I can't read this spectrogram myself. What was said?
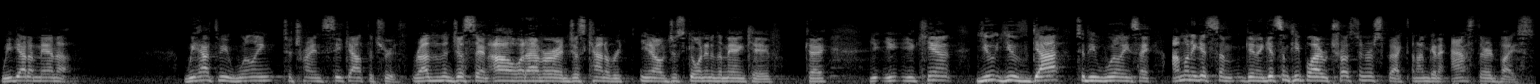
We gotta man up we have to be willing to try and seek out the truth rather than just saying, oh, whatever, and just kind of, you know, just going into the man cave. Okay? You, you, you can't, you, you've got to be willing to say, I'm going to get some, going to get some people I trust and respect, and I'm going to ask their advice.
